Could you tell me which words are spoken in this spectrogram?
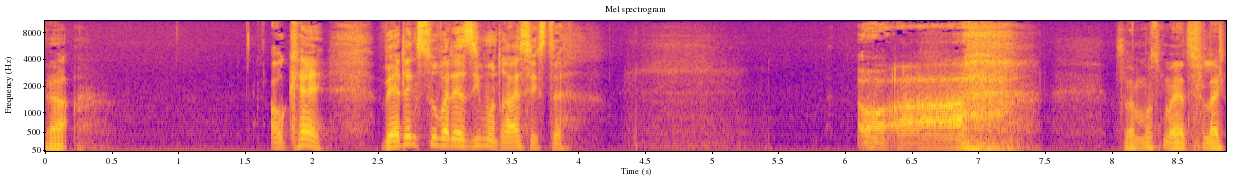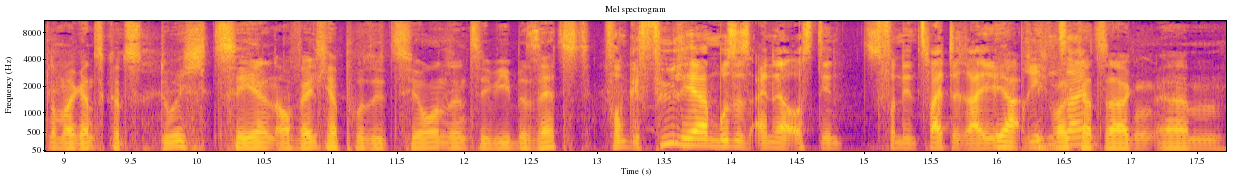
Ja. Okay. Wer denkst du war der 37.? Oh, ah. So, dann muss man jetzt vielleicht noch mal ganz kurz durchzählen, auf welcher Position sind sie wie besetzt. Vom Gefühl her muss es einer aus den, von den zweite Reihe Ja, ich Hybriden wollte sein. gerade sagen, ähm,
